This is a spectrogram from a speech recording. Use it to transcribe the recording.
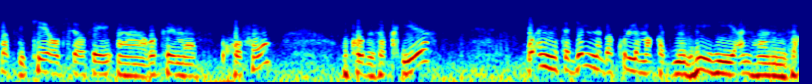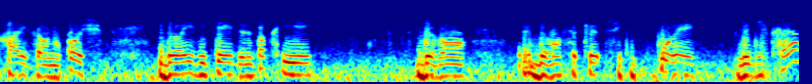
s'appliquer à observer un recueillement profond au cours de sa prière. il doit éviter de ne pas prier devant, euh, devant ce, que, ce qui pourrait le distraire.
